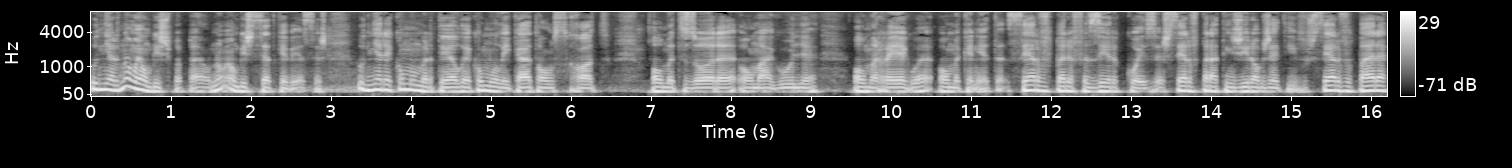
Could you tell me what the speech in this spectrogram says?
O dinheiro não é um bicho-papão, não é um bicho de sete cabeças. O dinheiro é como um martelo, é como um alicate ou um serrote, ou uma tesoura, ou uma agulha, ou uma régua, ou uma caneta. Serve para fazer coisas, serve para atingir objetivos, serve para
